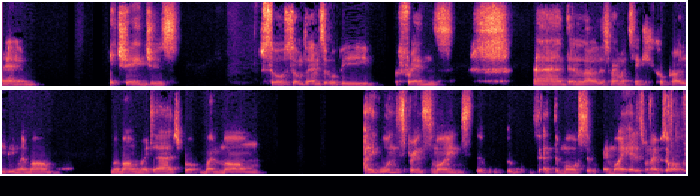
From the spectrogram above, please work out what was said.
Um, it changes. So sometimes it will be friends, and then a lot of the time I think it could probably be my mom, my mom and my dad. But my mom, I think one that springs to mind the, at the most in my head is when I was all,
